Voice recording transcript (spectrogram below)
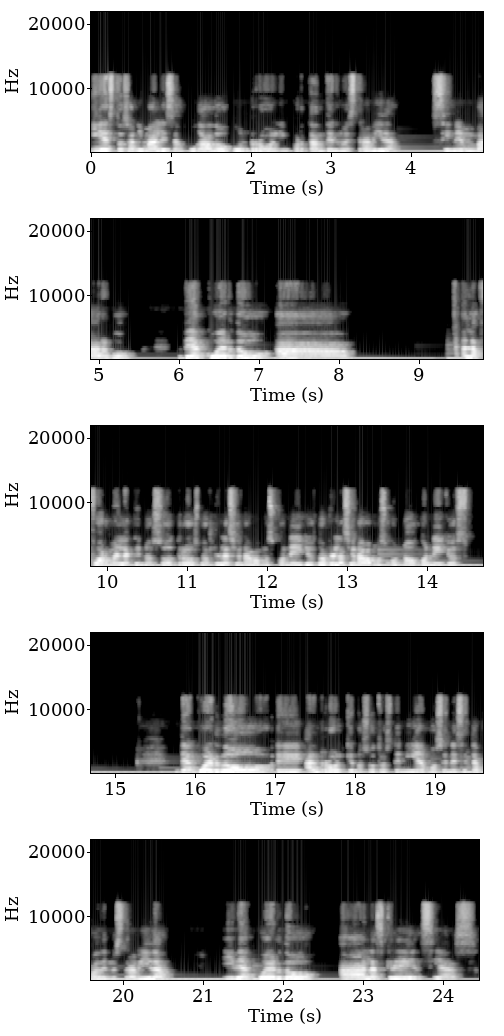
Y estos animales han jugado un rol importante en nuestra vida. Sin embargo, de acuerdo a la forma en la que nosotros nos relacionábamos con ellos, nos relacionábamos o no con ellos, de acuerdo eh, al rol que nosotros teníamos en esa etapa de nuestra vida y de acuerdo a las creencias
